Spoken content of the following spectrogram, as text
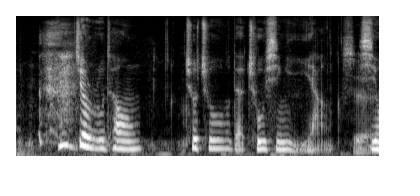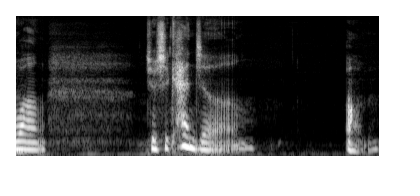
就如同初初的初心一样，希望就是看着，嗯，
